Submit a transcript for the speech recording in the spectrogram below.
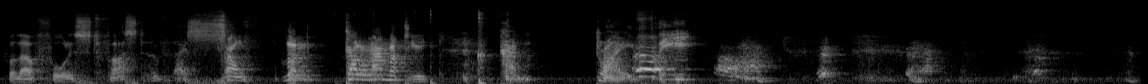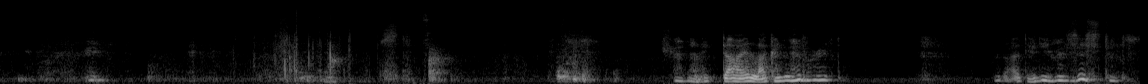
For thou fallest faster of thyself than calamity can drive thee. Shall I die like a leveret, without any resistance?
